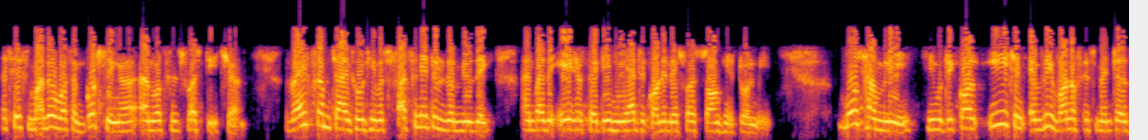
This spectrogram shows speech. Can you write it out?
that his mother was a good singer and was his first teacher. Right from childhood, he was fascinated with the music and by the age of 13, he had recorded his first song, he told me. Most humbly, he would recall each and every one of his mentors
